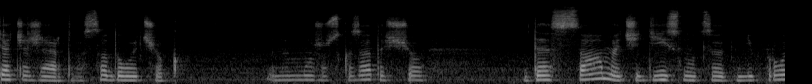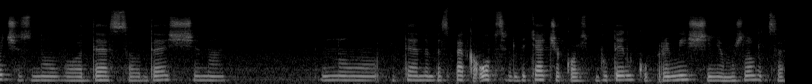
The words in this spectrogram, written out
Дитяча жертва, садочок. Не можу сказати, що де саме, чи дійсно це Дніпро, чи знову Одеса, Одещина. Ну, іде небезпека, обстріл дитячого будинку, приміщення, можливо, це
